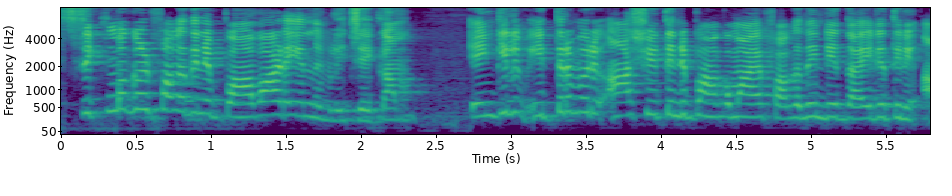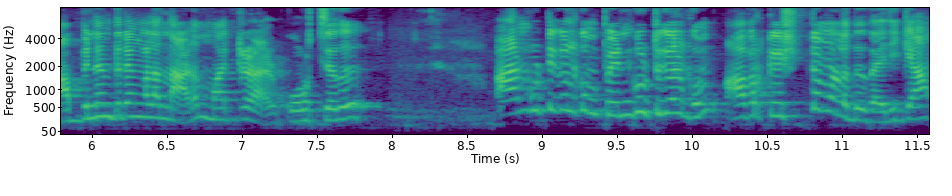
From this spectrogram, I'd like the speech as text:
സിഗ്മകൾ ഫഹദിനെ പാവാടയെന്ന് വിളിച്ചേക്കാം. എങ്കിലും ഇത്തരമൊരു ആശയത്തിന്റെ ഭാഗമായ ഫഹദിന്റെ ധൈര്യത്തിന് അഭിനന്ദനങ്ങളെന്നാണ് മറ്റൊരാൾ കുറിച്ചത്. ആൺകുട്ടികൾക്കും പെൺകുട്ടികൾക്കും അവർക്ക് ഇഷ്ടമുള്ളത് ധരിക്കാം.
